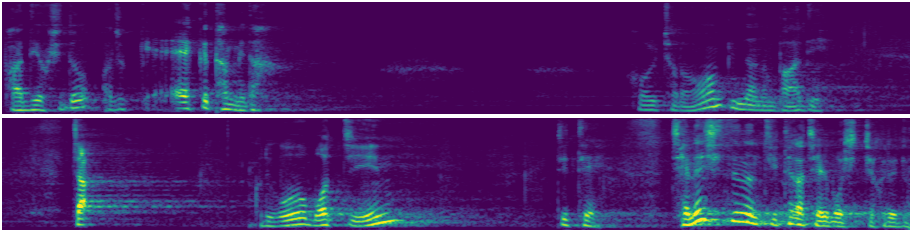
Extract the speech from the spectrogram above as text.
바디 역시도 아주 깨끗합니다. 거울처럼 빛나는 바디. 자, 그리고 멋진 뒤태. 제네시스는 뒤태가 제일 멋있죠, 그래도.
